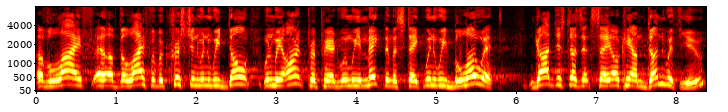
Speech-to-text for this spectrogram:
of life, uh, of the life of a Christian, when we don't, when we aren't prepared, when we make the mistake, when we blow it, God just doesn't say, okay, I'm done with you.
